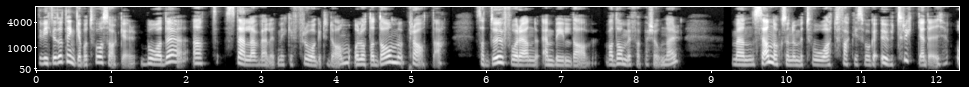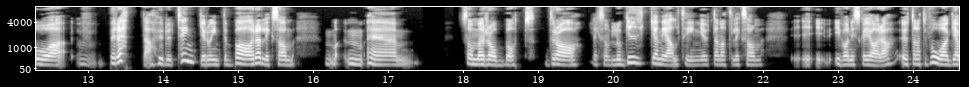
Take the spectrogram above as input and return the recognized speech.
det är viktigt att tänka på två saker. Både att ställa väldigt mycket frågor till dem och låta dem prata så att du får en, en bild av vad de är för personer. Men sen också nummer två att faktiskt våga uttrycka dig och berätta hur du tänker och inte bara liksom eh, som en robot dra liksom, logiken i allting utan att liksom i, i, vad ni ska göra utan att våga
